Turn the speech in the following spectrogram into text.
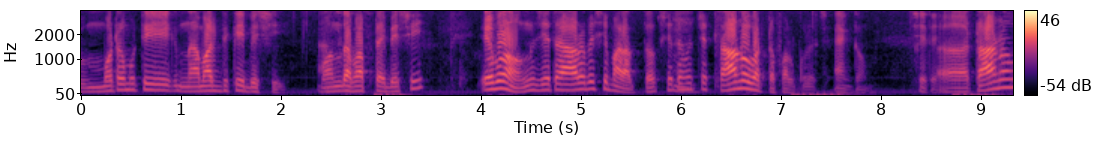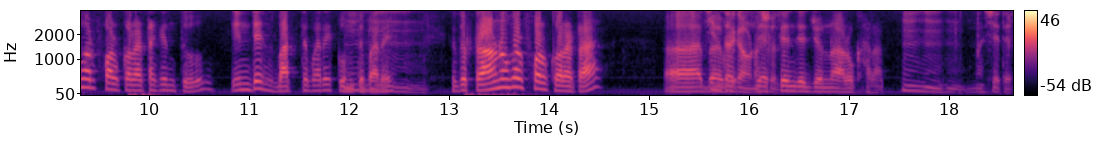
মোটামুটি নামার দিকেই বেশি আচ্ছা, মন্দা ভাবটাই বেশি। এবং যেটা আরও বেশি মারাত্মক সেটা হচ্ছে টার্ন ওভারটা ফল করেছে। একদম টার্ন ওভার ফল করাটা কিন্তু ইন্ডেক্স বাড়তে পারে কমতে পারে। কিন্তু টার্ন ওভার ফল করাটা। এক্সচেঞ্জের জন্য আরও খারাপ। সেটাই।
